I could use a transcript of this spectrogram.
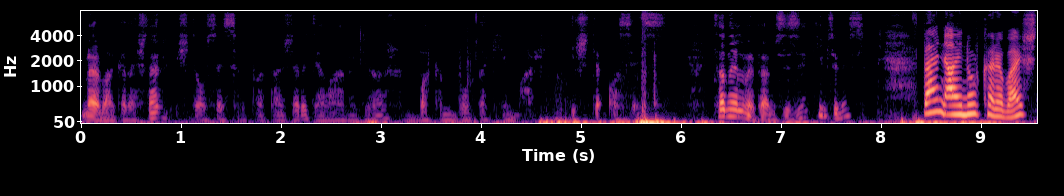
Merhaba arkadaşlar. İşte o ses röportajları devam ediyor. Bakın burada kim var? İşte o ses. Tanıyalım efendim sizi. Kimsiniz? Ben Aynur Karabaş,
